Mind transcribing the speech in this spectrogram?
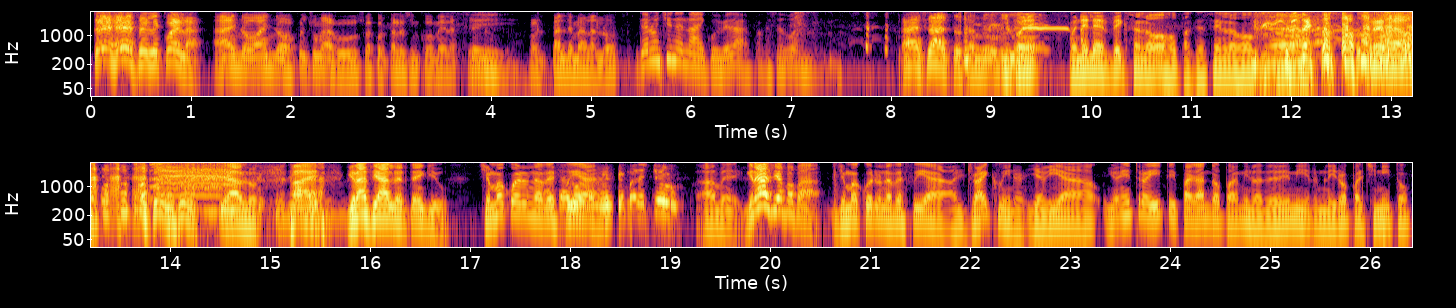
tres jefes en la escuela. Ay, no, ay, no, pues es un abuso acostarlo sin comer así. Sí. ¿no? Por un par de malas notas. Denle un chin de Nyquil, ¿verdad? Para que se duerma. Ah, exacto, también. Y pone- ponerle Vicks en los ojos para que en los ojos. Cerrado. Diablo. Ay, gracias, Albert. Thank you. Yo me acuerdo una vez fui a... Amén. Gracias, papá. Yo me acuerdo una vez fui a- al dry cleaner y había, yo entro ahí, estoy pagando para mí, le doy mi, mi ropa al chinito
